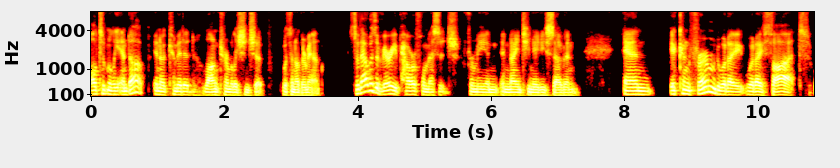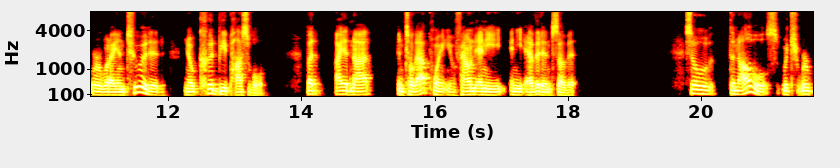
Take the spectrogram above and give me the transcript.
ultimately end up in a committed long term relationship with another man. So that was a very powerful message for me in, in 1987. And it confirmed what I what I thought or what I intuited, you know, could be possible. But I had not until that point, you know, found any any evidence of it. So the novels, which were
